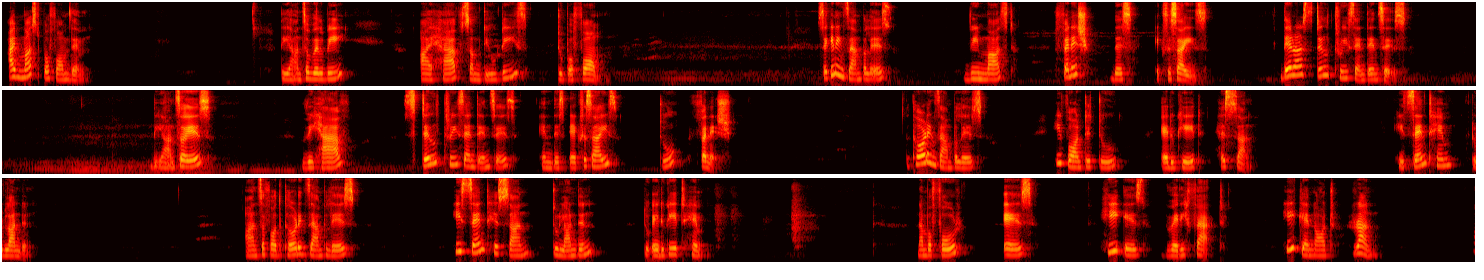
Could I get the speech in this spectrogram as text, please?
I must perform them. The answer will be I have some duties to perform. Second example is we must finish this exercise. There are still three sentences. The answer is we have still three sentences in this exercise to finish. The third example is he wanted to educate his son. He sent him to London. Answer for the third example is he sent his son to London to educate him. Number four, is he is very fat. He cannot run.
